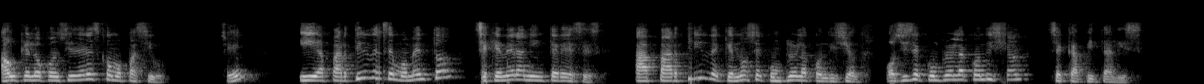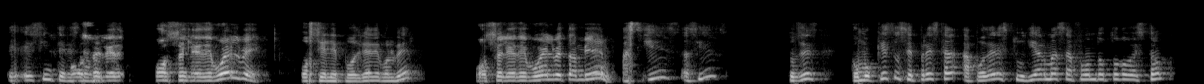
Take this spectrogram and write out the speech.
aunque lo consideres como pasivo. ¿Sí? Y a partir de ese momento se generan intereses. A partir de que no se cumplió la condición, o si se cumplió la condición, se capitaliza. E-, es interesante. o se le devuelve o se le podría devolver. O se le devuelve también. Así es, así es. Entonces, como que esto se presta a poder estudiar más a fondo todo esto,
